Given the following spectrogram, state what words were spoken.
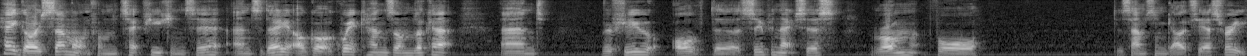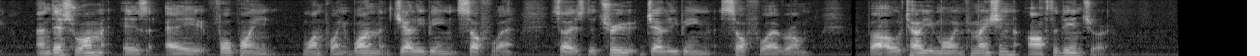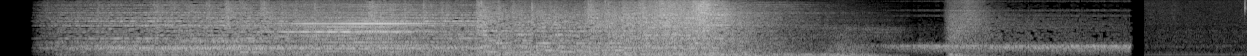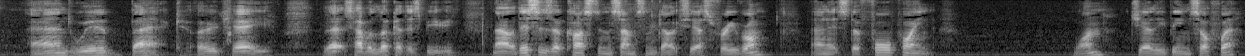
Hey guys, Sam Morton from Tech Fusions here, and today I've got a quick hands-on look at and review of the Super Nexus ROM for the Samsung Galaxy S3. And this ROM is a 4.1.1 Jelly Bean software, so it's the true Jelly Bean software ROM. But I will tell you more information after the intro. And we're back. Okay, let's have a look at this beauty. Now, this is a custom Samsung Galaxy S3 ROM, and it's the 4.1 Jelly Bean software,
